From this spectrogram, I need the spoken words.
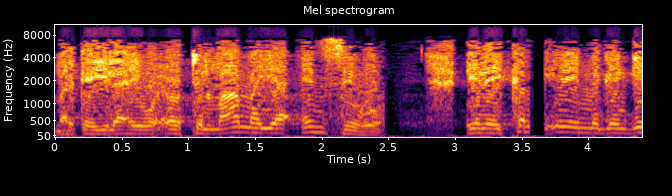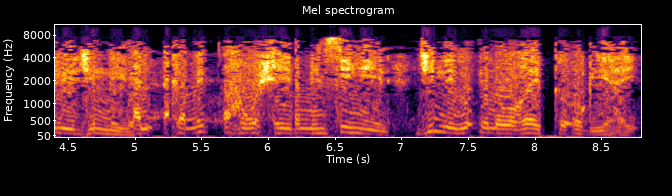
marka ilaahay wuxuu tilmaamayaa insigu inay magangeli jinniga mid ah waxay aaminsan yihiin jinnigu inuu haybka og yahay.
